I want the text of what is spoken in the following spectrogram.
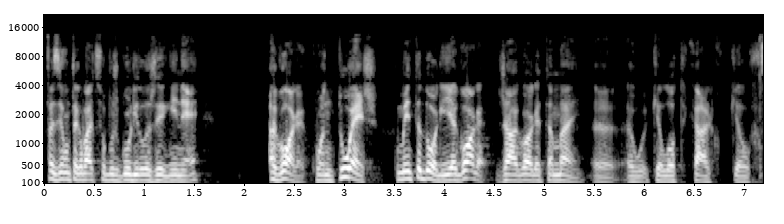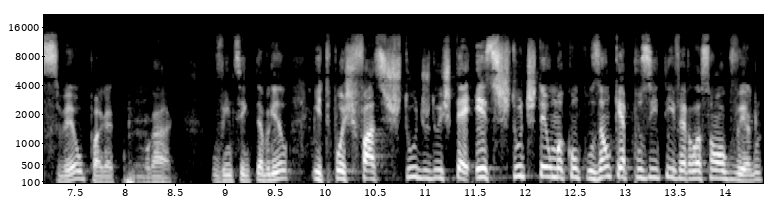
fazer um trabalho sobre os gorilas da Guiné. Agora, quando tu és comentador, e agora, já agora também, uh, aquele outro cargo que ele recebeu para comemorar o 25 de Abril, e depois fazes estudos do ISCTE. Esses estudos têm uma conclusão que é positiva em relação ao governo.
